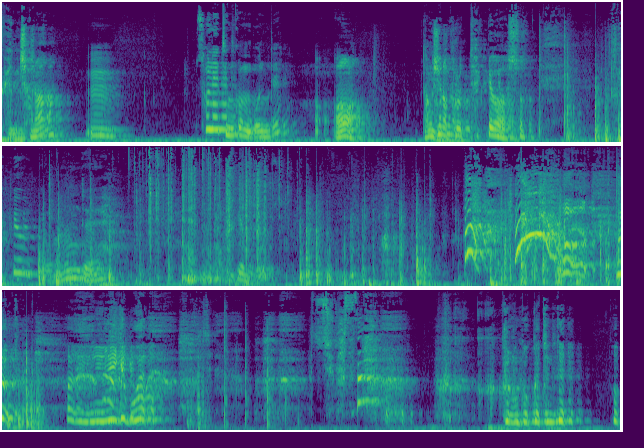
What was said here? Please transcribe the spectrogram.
괜찮아? 손에 든 건 뭔데? 어, 어. 당신 앞으로 택배가 왔어. 특별히 없는데. 이게 뭐? 아, 이- 이게 뭐야? 죽었어? 그런 것 같은데. 어.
